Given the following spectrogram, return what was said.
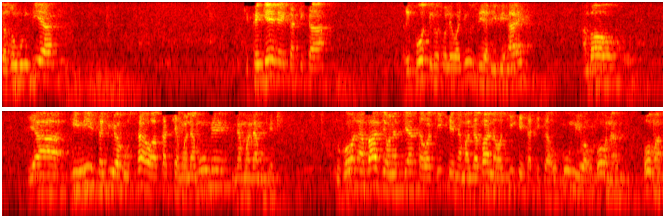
تظنون ذي kipengele katika ripoti iliyotolewa juzi ya BBI ambao ya himiza juu ya usawa kati ya mwanamume na mwanamke. Tukoona baadhi ya wanasiasa wa kike na magavana wa kike katika ukumbi wa ubona boma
